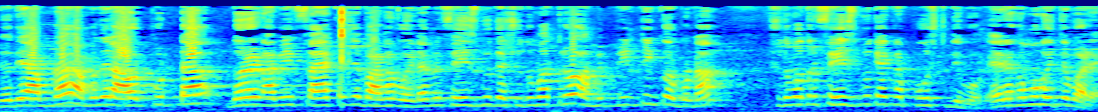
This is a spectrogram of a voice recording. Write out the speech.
যদি আমরা আমাদের আউটপুটটা ধরেন আমি ফ্লায়ারটা যে বানাবো, এটা আমি ফেসবুকে শুধুমাত্র আমি প্রিন্টিং করব না, শুধুমাত্র ফেসবুকে একটা পোস্ট দিব। এরকমও হইতে পারে।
